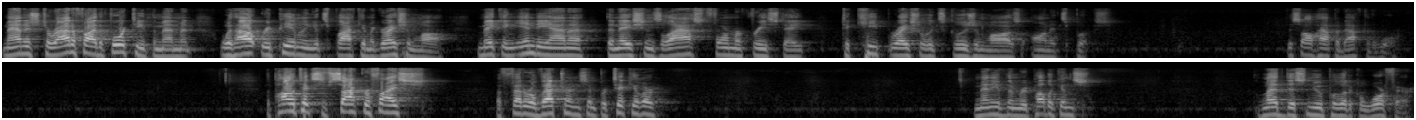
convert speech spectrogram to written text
managed to ratify the 14th Amendment without repealing its black immigration law, making Indiana the nation's last former free state to keep racial exclusion laws on its books. This all happened after the war. The politics of sacrifice, of federal veterans in particular, many of them Republicans, led this new political warfare.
